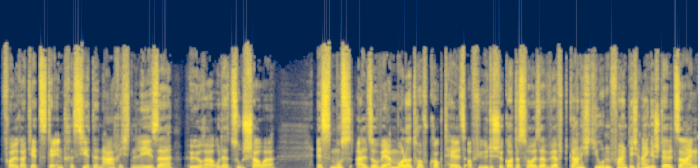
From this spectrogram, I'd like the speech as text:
folgert jetzt der interessierte Nachrichtenleser, Hörer oder Zuschauer. Es muss also, wer Molotow-Cocktails auf jüdische Gotteshäuser wirft, gar nicht judenfeindlich eingestellt sein,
